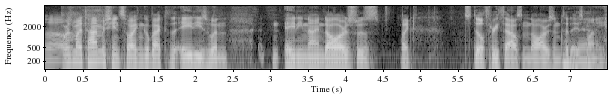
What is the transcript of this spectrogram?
Uh, Where's my time machine so I can go back to the 80s when $89 was like still $3,000 in today's Yeah. money.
